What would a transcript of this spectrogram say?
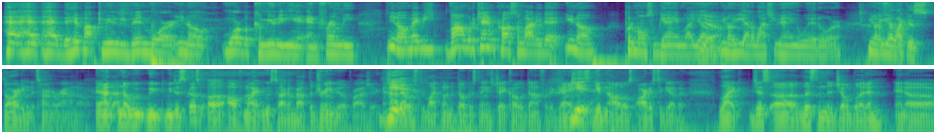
had had had the hip hop community been more, you know, more of a community and friendly, you know, maybe Von would have came across somebody that you know put them on some game, like yo, Yeah. you know, you got to watch who you hanging with, or you know, I you feel got like it's starting to turn around though, and I, I know we, we, we discussed uh, off mic. We was talking about the Dreamville project and how Yeah. that was like one of the dopest things J Cole done for the game. Yeah. Just getting all those artists together, like just uh listening to Joe Budden and uh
